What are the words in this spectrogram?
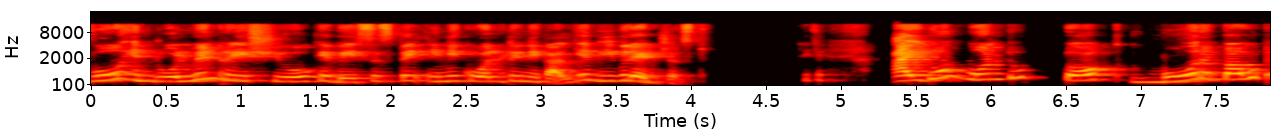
वो इनरोलमेंट रेशियो के बेसिस पे इनइक्वालिटी निकाल के वी विल एडजस्ट ठीक है? I don't want to talk more about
